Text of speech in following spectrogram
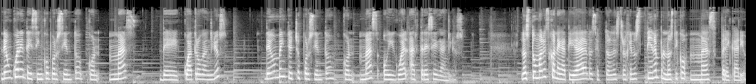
de un 45% con más de 4 ganglios, de un 28% con más o igual a 13 ganglios. Los tumores con negatividad del receptor de estrógenos tienen pronóstico más precario.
